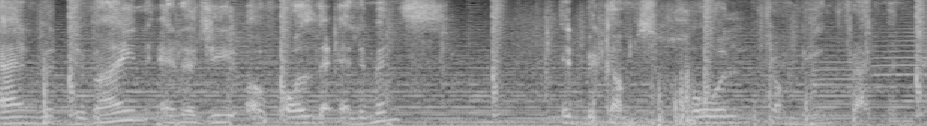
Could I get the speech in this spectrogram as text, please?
and with divine energy of all the elements, it becomes whole from being fragmented.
